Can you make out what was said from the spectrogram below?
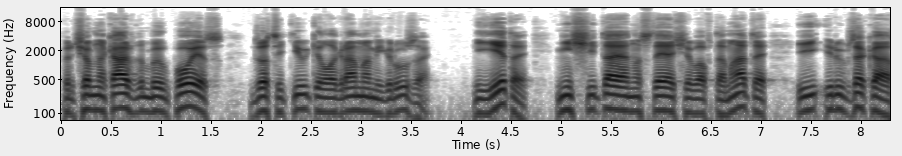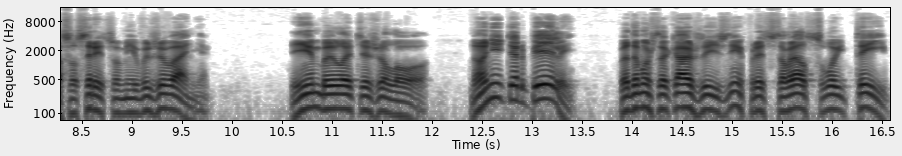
причем на каждом был пояс 20 килограммами груза. И это, не считая настоящего автомата и рюкзака со средствами выживания. Им было тяжело, но они терпели, потому что каждый из них представлял свой тейп.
